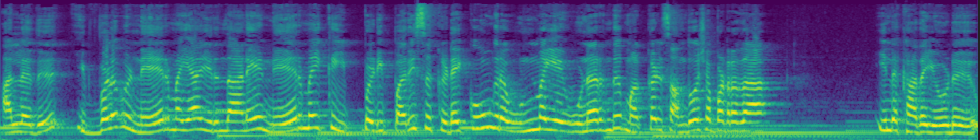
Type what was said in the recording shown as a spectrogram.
அல்லது இவ்வளவு நேர்மையா இருந்தானே நேர்மைக்கு இப்படி பரிசு கிடைக்குங்கிற உண்மையை உணர்ந்து மக்கள் சந்தோஷப்படுறதா? இந்த கதையோடு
